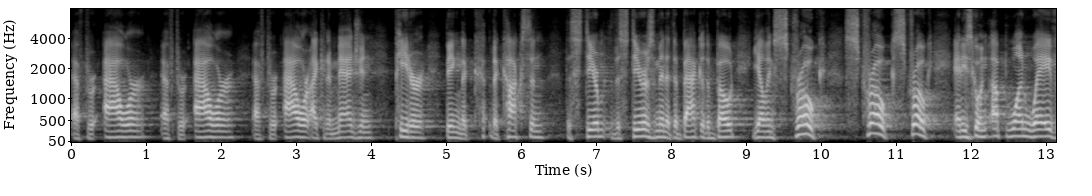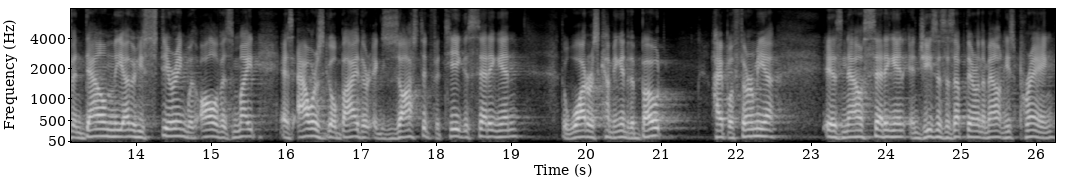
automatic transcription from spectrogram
after hour after hour after hour. I can imagine Peter being the, the coxswain, the, steer, the steersman at the back of the boat, yelling, Stroke, stroke, stroke. And he's going up one wave and down the other. He's steering with all of his might. As hours go by, they're exhausted. Fatigue is setting in. The water is coming into the boat. Hypothermia is now setting in, and Jesus is up there on the mountain. He's praying,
